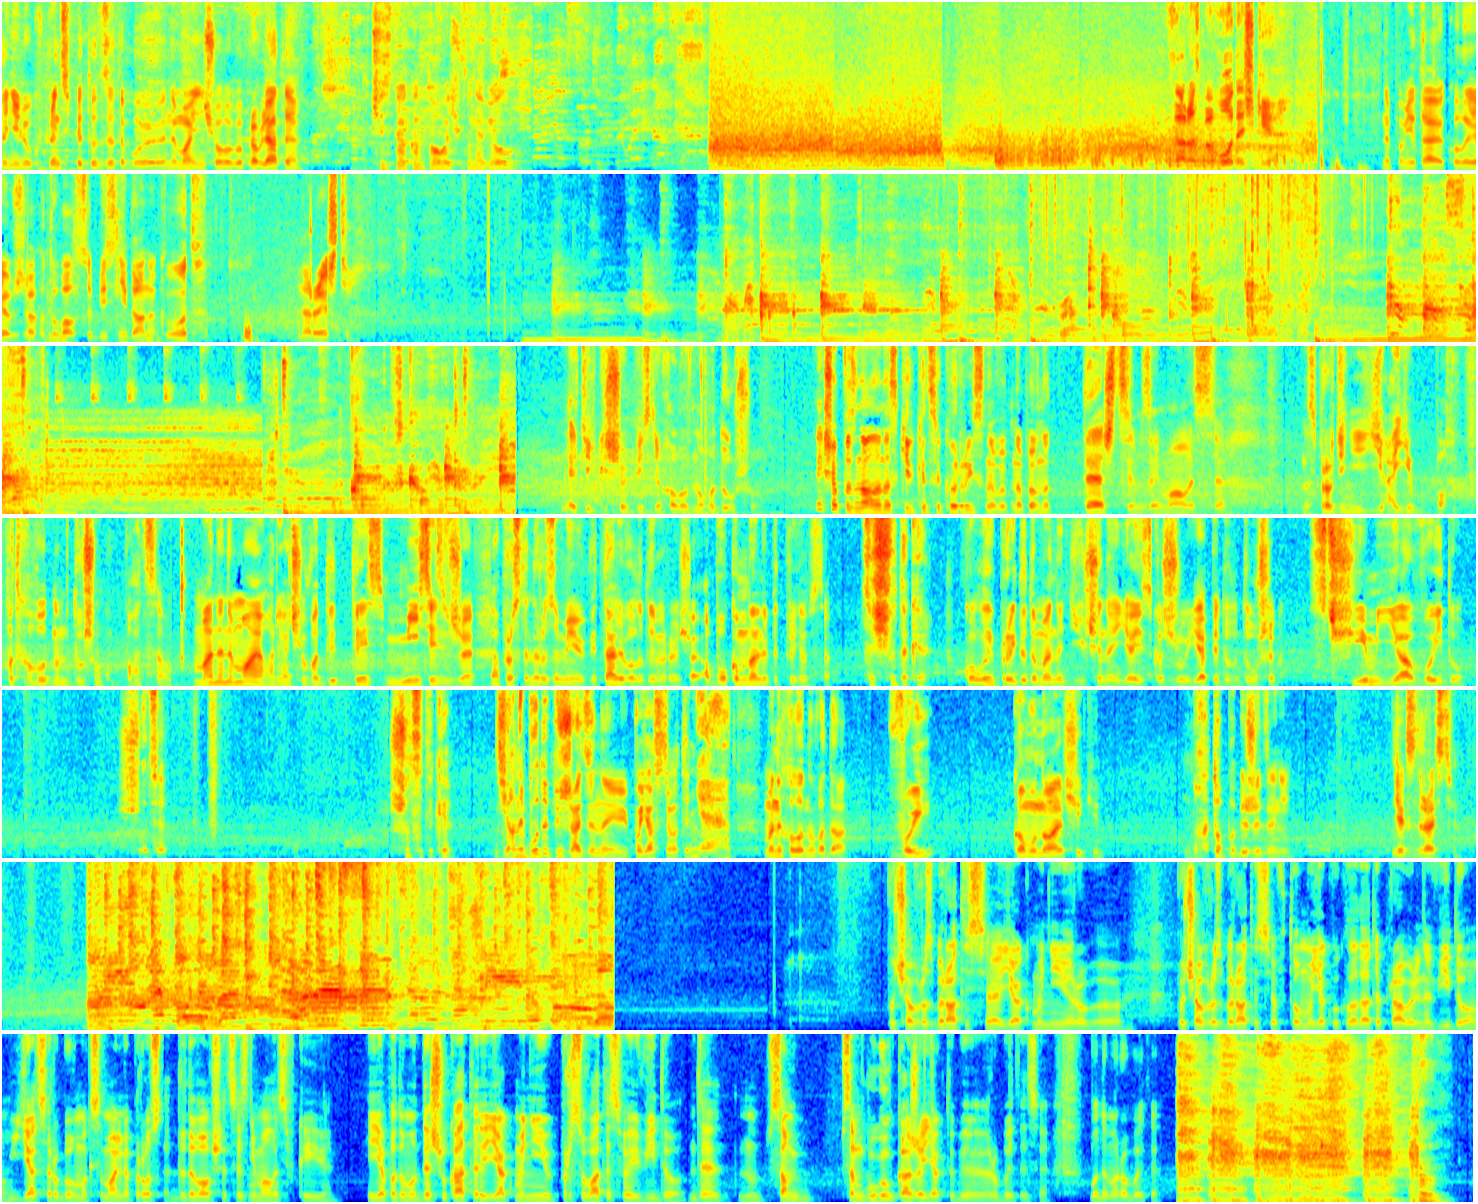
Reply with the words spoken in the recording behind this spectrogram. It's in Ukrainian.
Данілюк, в принципі, тут за тобою немає нічого виправляти. Чисто окантовочку навел. Зараз би водочки. Не пам'ятаю, коли я вже готував собі сніданок. От, нарешті. Що після холодного душу. Якщо б ви знали, наскільки це корисно, ви б, напевно, теж цим займалися. Насправді ні, я їбав під холодним душем купатися. У мене немає гарячої води десь місяць вже. Я просто не розумію, Віталій Володимирович або комунальне підприємство. Це що таке? Коли прийде до мене дівчина, я їй скажу, я піду в душик. З чим я вийду? Що це? Що це таке? Я не буду біжати за нею і пояснювати, ні, в мене холодна вода. Ви? Комунальщики? Да хто побіжить за ній? Як здрастя. Почав розбиратися, як мені е, почав розбиратися в тому, як викладати правильно відео. Я це робив максимально просто, додавав, що це знімалось в Києві. І я подумав, де шукати, як мені просувати своє відео. Де ну сам сам Google каже, як тобі робити це. Будемо робити.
